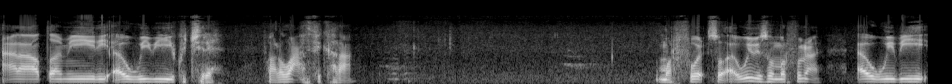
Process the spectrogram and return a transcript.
calaa damiiri awibii ku jira. Waa lagu cadfi karaa marfuucawibi soo marfuuca awibii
